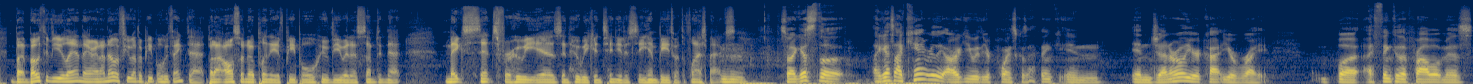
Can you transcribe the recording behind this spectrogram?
but both of you land there. And I know a few other people who think that, but I also know plenty of people who view it as something that makes sense for who he is and who we continue to see him be throughout the flashbacks. Mm-hmm. So I guess the I guess I can't really argue with your points because I think in in general you're you're right but I think the problem is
